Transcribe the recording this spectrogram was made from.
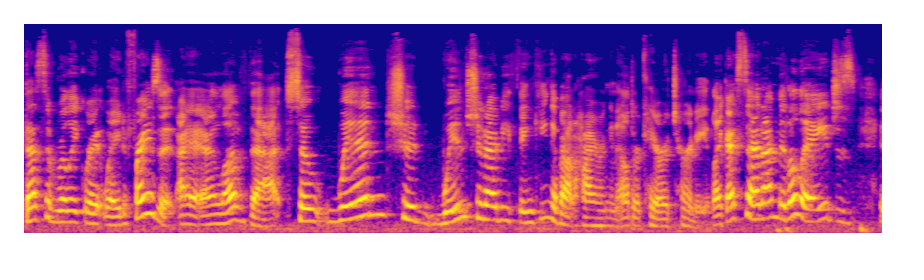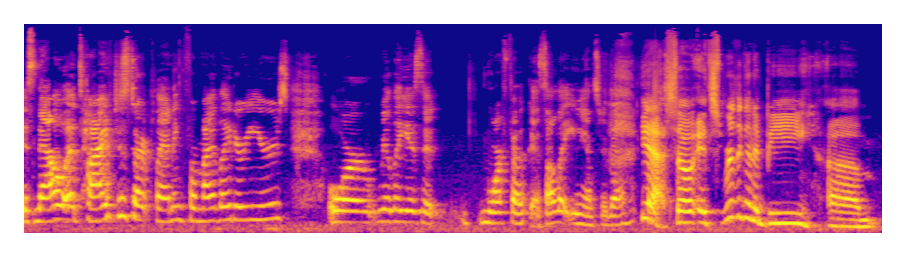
that's a really great way to phrase it. I, I, love that. So when should when should I be thinking about hiring an elder care attorney? Like I said, I'm middle age. Is is now a time to start planning for my later years, or really is it more focused? I'll let you answer that. Yeah. So it's really going to be. Um,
